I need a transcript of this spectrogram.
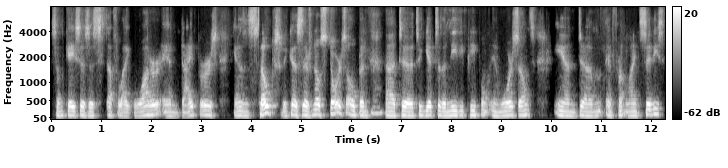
Some cases it's stuff like water and diapers and soaps because there's no stores open Mhm. uh, to, to get to the needy people in war zones and um, in frontline cities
